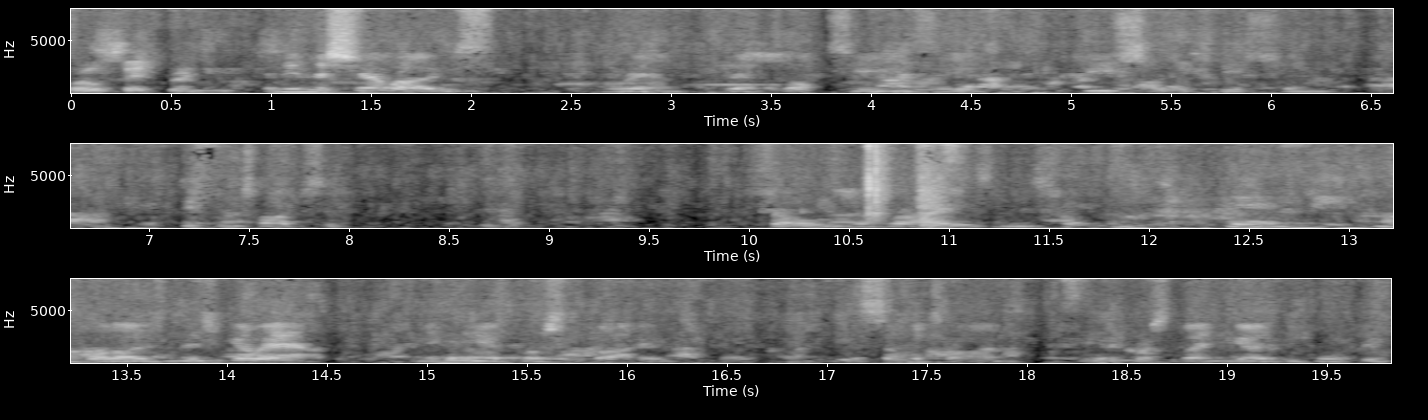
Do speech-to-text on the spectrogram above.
Well said, Brendan. And in the shallows around, around the rocks you see fish, little fish, and different types of shovel nose rays and this sort of thing. And wallows. And as you go out, and you're heading across the bay, in the summertime, you head across the bay and you go to a bit more deep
